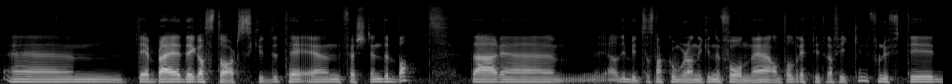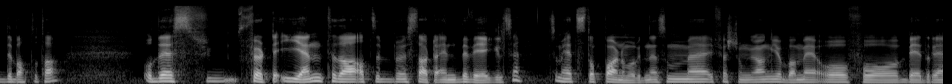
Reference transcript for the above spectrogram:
det, ble, det ga startskuddet til en, først en debatt der eh, ja, de begynte å snakke om hvordan de kunne få ned antall drepte i trafikken. Fornuftig debatt å ta. Og det førte igjen til at det starta en bevegelse som het Stopp barnemordene, som eh, i første omgang jobba med å få bedre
